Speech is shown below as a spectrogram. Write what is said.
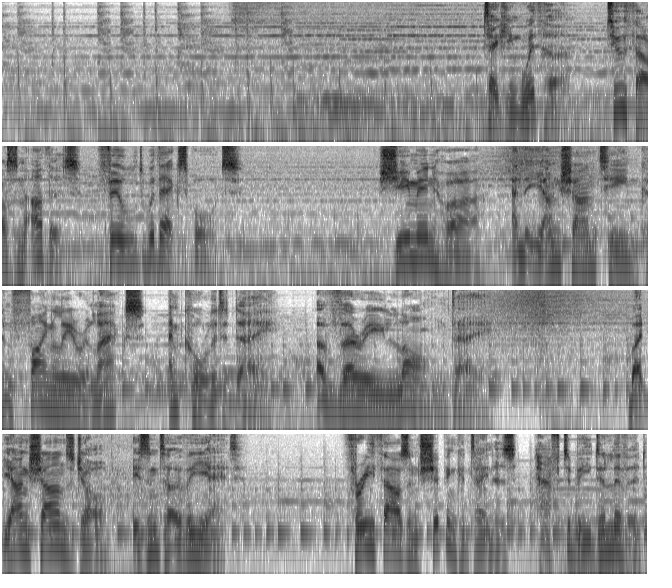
Taking with her 2,000 others filled with exports. Xi Minhua and the Yangshan team can finally relax and call it a day. A very long day. But Yangshan's job isn't over yet. 3,000 shipping containers have to be delivered.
